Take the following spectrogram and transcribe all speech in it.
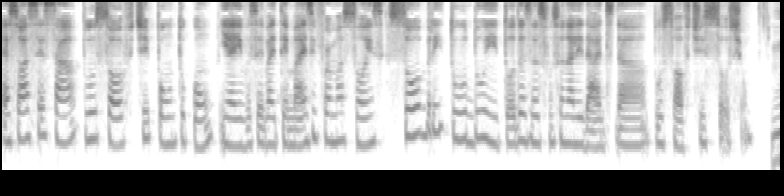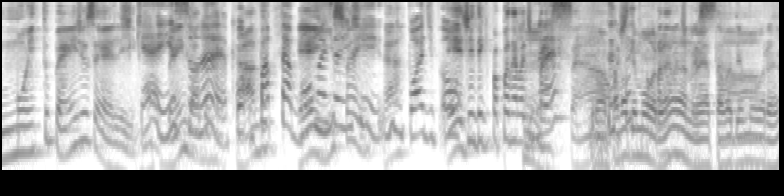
é só acessar plussoft.com e aí você vai ter mais informações sobre tudo e todas as funcionalidades da Plussoft Social. Muito bem, Gisele. Acho que é isso, né? Pô, o papo tá bom, é mas a gente aí, não é. pode. Oh, a gente tem que ir pra panela de né? pressão. Pronto, tava demorando, de né? Tava demorando.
